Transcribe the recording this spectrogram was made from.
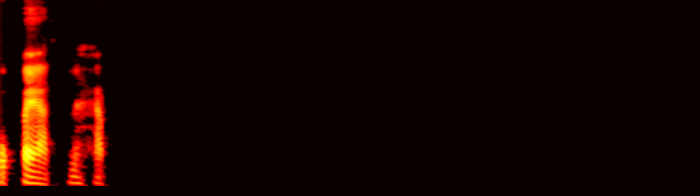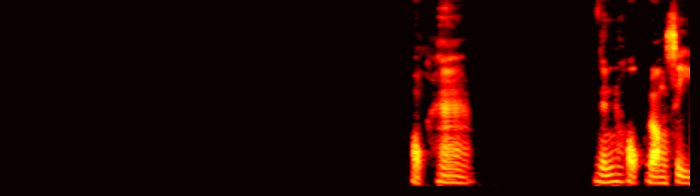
หกแปดนะครับหกห้าเน้นหกรองสี่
